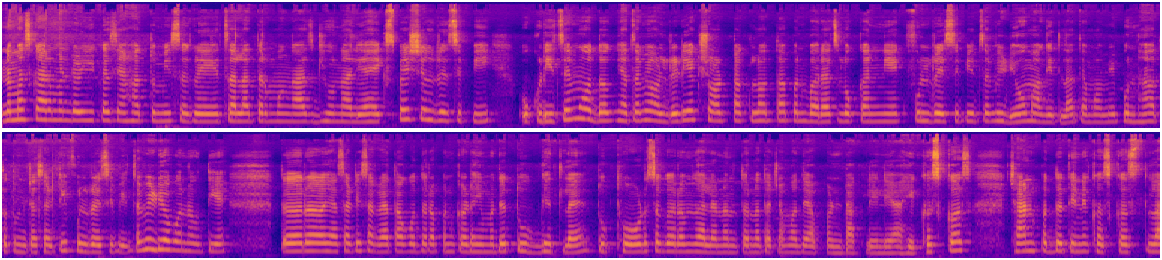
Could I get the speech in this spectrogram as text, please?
नमस्कार मंडळी कसे आहात तुम्ही सगळे? चला तर मग आज घेऊन आली आहे एक स्पेशल रेसिपी उकडीचे मोदक. ह्याचा मी ऑलरेडी एक शॉर्ट टाकला होता पण बऱ्याच लोकांनी एक फुल रेसिपीचा व्हिडिओ मागितला. त्यामुळे मी पुन्हा आता तुमच्यासाठी फुल रेसिपीचा व्हिडिओ बनवते तर ह्यासाठी सगळ्यात अगोदर आपण कढईमध्ये तूप घेतलं आहे तूप थोडंसं गरम झाल्यानंतर ना त्याच्यामध्ये आपण टाकलेले आहे खसखस. छान पद्धतीने खसखसला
